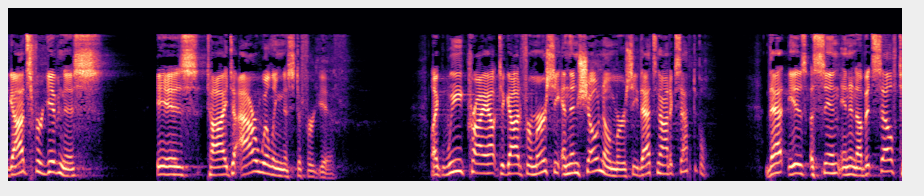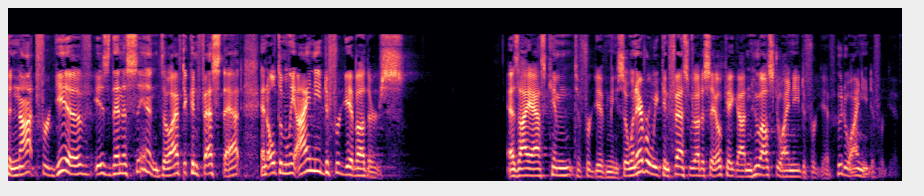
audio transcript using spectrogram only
God's forgiveness is tied to our willingness to forgive. Like we cry out to God for mercy and then show no mercy, that's not acceptable. That is a sin in and of itself. To not forgive is then a sin. So I have to confess that. And ultimately, I need to forgive others as I ask Him to forgive me. So whenever we confess, we ought to say, okay, God, and who else do I need to forgive? Who do I need to forgive?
